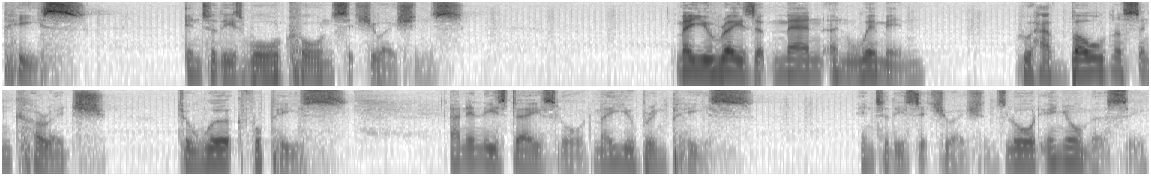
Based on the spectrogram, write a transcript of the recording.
peace into these war torn situations. May you raise up men and women who have boldness and courage to work for peace. And in these days, Lord, may you bring peace into these situations. Lord, in your mercy,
